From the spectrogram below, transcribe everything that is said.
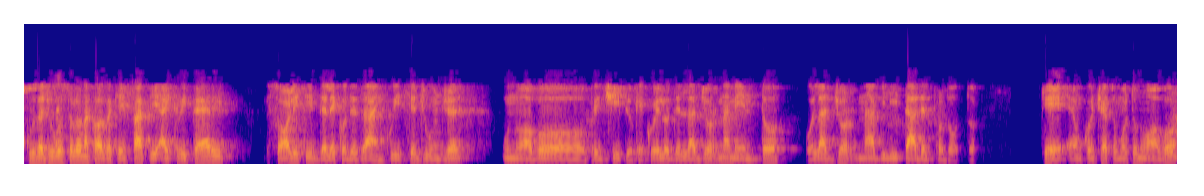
Scusa, aggiungo solo una cosa, che infatti ai criteri soliti dell'eco design qui si aggiunge un nuovo principio che è quello dell'aggiornamento o l'aggiornabilità del prodotto, che è un concetto molto nuovo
